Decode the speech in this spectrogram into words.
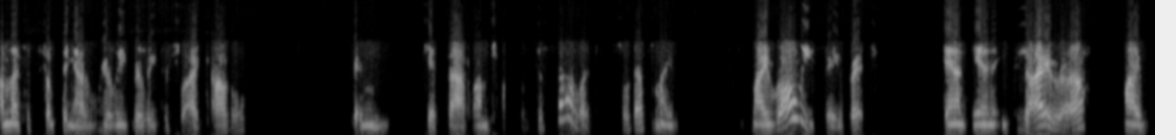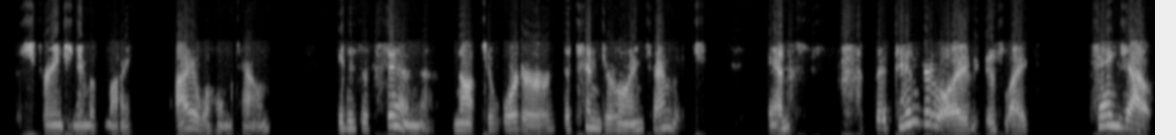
unless it's something I really, really dislike, I'll and get that on top of the salad. So that's my my Raleigh favorite. And in Exira, my strange name of my Iowa hometown, it is a sin not to order the tenderloin sandwich. And the tenderloin is like hangs out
